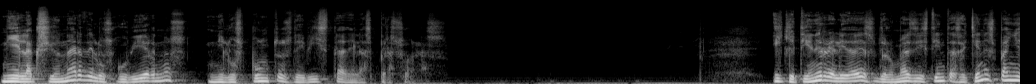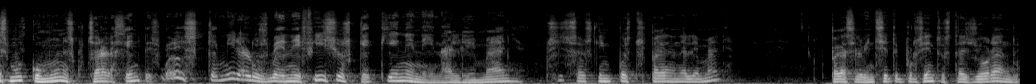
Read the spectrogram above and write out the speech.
ni el accionar de los gobiernos ni los puntos de vista de las personas. Y que tiene realidades de lo más distintas. Aquí en España es muy común escuchar a la gente, es que mira los beneficios que tienen en Alemania. ¿Sí? ¿Sabes qué impuestos pagan en Alemania? Pagas el 27%, estás llorando.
